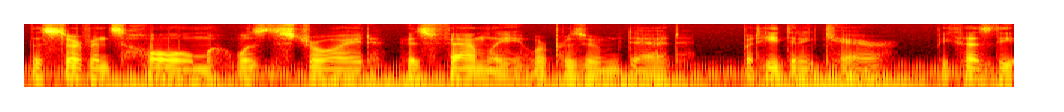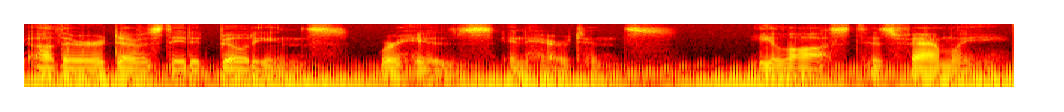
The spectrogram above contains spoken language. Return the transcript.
The servant's home was destroyed. His family were presumed dead but he didn't care because the other devastated buildings were his inheritance. He lost his family,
